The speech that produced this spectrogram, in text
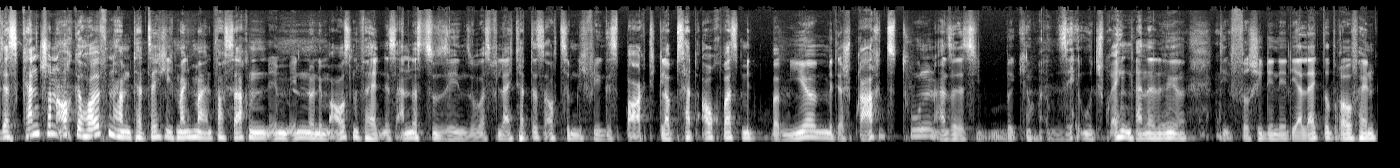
das kann schon auch geholfen haben, tatsächlich manchmal einfach Sachen im Innen- und im Außenverhältnis anders zu sehen. Sowas. Vielleicht hat das auch ziemlich viel gesparkt. Ich glaube, es hat auch was mit bei mir mit der Sprache zu tun, also dass ich sehr gut sprechen kann, die verschiedene Dialekte drauf haben.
